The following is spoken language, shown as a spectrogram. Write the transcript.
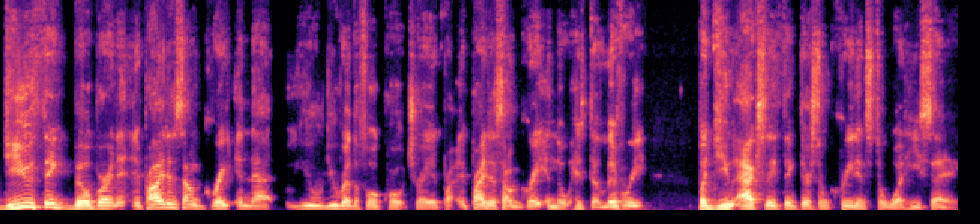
do you think Bill Burr, it probably didn't sound great in that you you read the full quote, Trey. It probably, it probably didn't sound great in the, his delivery, but do you actually think there's some credence to what he's saying?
